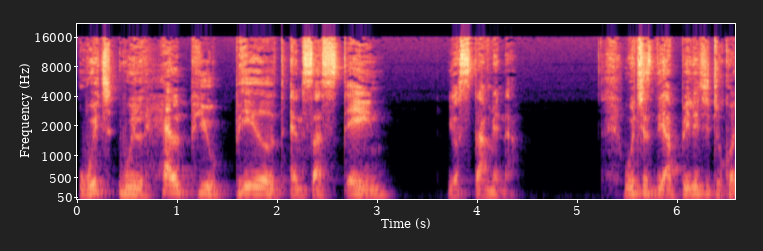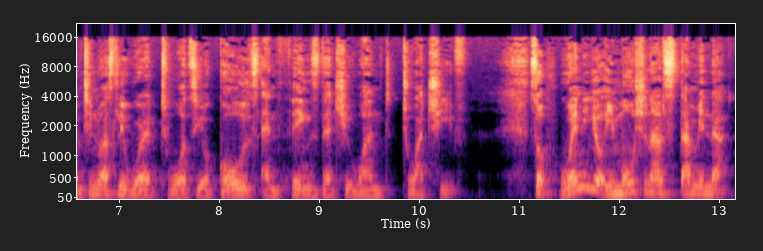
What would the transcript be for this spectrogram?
which will help you build and sustain your stamina which is the ability to continuously work towards your goals and things that you want to achieve. So, when your emotional stamina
